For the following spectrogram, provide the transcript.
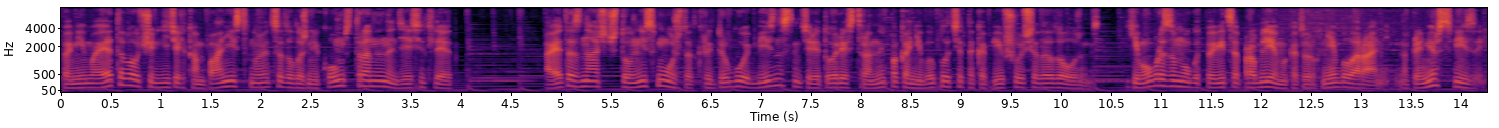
Помимо этого, учредитель компании становится должником страны на 10 лет. А это значит, что он не сможет открыть другой бизнес на территории страны, пока не выплатит накопившуюся задолженность. Таким образом могут появиться проблемы, которых не было ранее, например, с визой,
